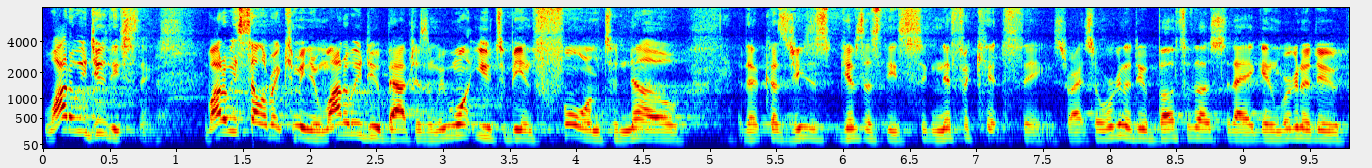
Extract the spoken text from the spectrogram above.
Why do we do these things? Why do we celebrate communion? Why do we do baptism? We want you to be informed to know that because Jesus gives us these significant things, right? So we're going to do both of those today. Again, we're going to do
